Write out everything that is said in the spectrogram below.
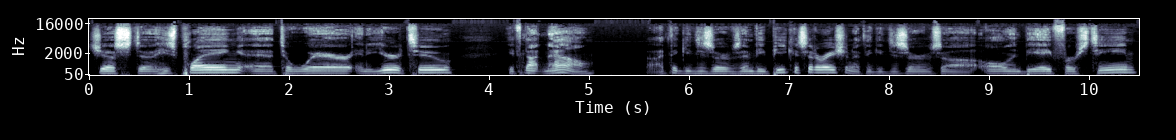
just uh, he's playing uh, to where in a year or two, if not now, I think he deserves MVP consideration. I think he deserves uh, All NBA first team,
